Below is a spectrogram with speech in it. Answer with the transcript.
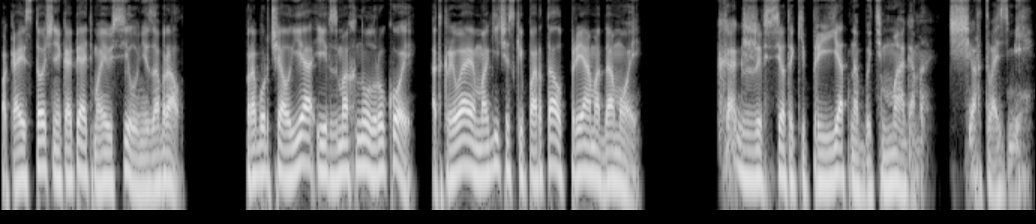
пока источник опять мою силу не забрал». Пробурчал я и взмахнул рукой, открывая магический портал прямо домой. Как же все-таки приятно быть магом, черт возьми.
